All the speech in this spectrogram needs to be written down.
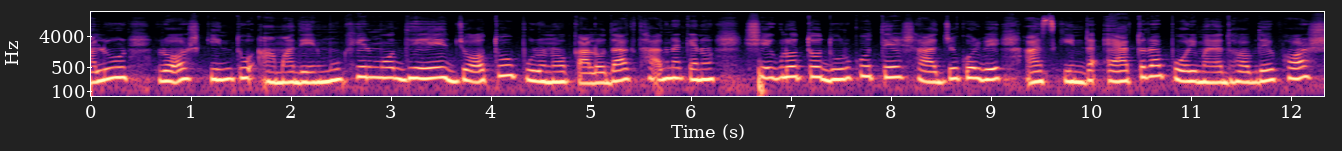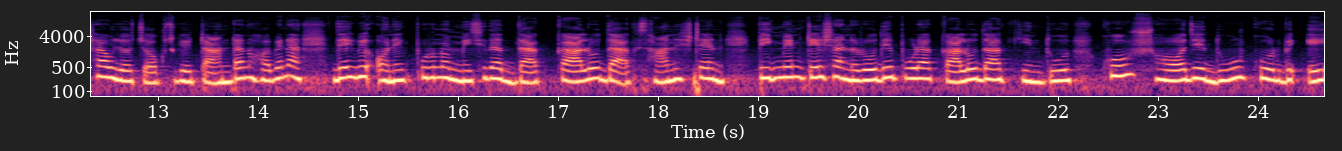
আলুর রস কিন্তু আমাদের মুখের মধ্যে যত পুরনো কালো দাগ থাক না কেন, সেগুলো তো দূর করতে সাহায্য করবে। আর স্কিনটা এতটা পরিমাণে ধবধবে ফর্সা ও চকচকে টান টান হবে না। দেখবে অনেক পুরনো মেছেদার দাগ, কালো দাগ সানস্ট্যান পিগমেন্টেশন, রোদে পোড়া কালো দাগ কিন্তু খুব সহজে দূর করবে এই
